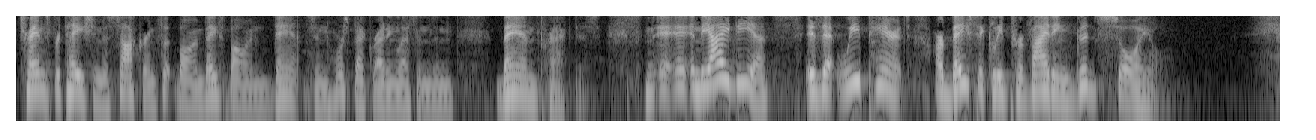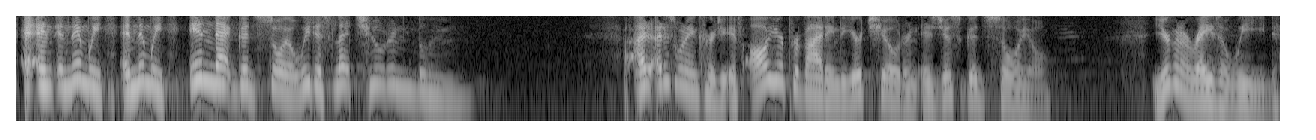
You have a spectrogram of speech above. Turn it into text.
transportation to soccer and football and baseball and dance and horseback riding lessons and band practice. And the idea is that we parents are basically providing good soil. And, and, then we, and then we, in that good soil, we just let children bloom. I, I just want to encourage you if all you're providing to your children is just good soil, you're going to raise a weed.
